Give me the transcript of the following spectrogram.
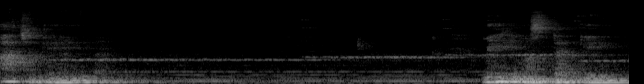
आ चुके हैं। मेरे मस्तक के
